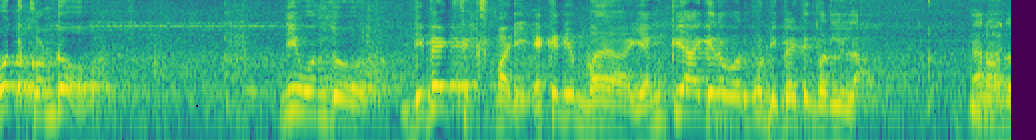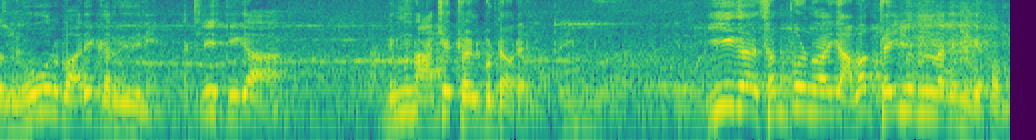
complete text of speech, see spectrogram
ಓದ್ಕೊಂಡು ನೀವೊಂದು ಡಿಬೇಟ್ ಫಿಕ್ಸ್ ಮಾಡಿ. ಯಾಕೆ ನೀವು ಮ ಎಂ ಪಿ ಆಗಿರೋವರೆಗೂ ಡಿಬೇಟಿಗೆ ಬರಲಿಲ್ಲ. ನಾನು ಒಂದು ನೂರು ಬಾರಿ ಕರೆದಿದ್ದೀನಿ. ಅಟ್ಲೀಸ್ಟ್ ಈಗ ನಿಮ್ಮನ್ನು ಆಚೆ ತಳ್ಳಿಬಿಟ್ಟವ್ರೆ. ಈಗ ಸಂಪೂರ್ಣವಾಗಿ ಅವಾಗ ಟೈಮ್ ಇರಲಿಲ್ಲ ನಿಮಗೆ ಪಾಪ.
